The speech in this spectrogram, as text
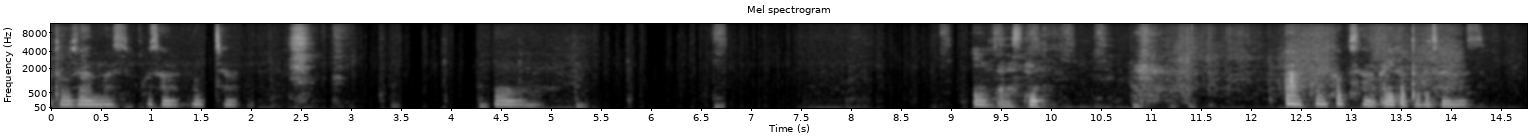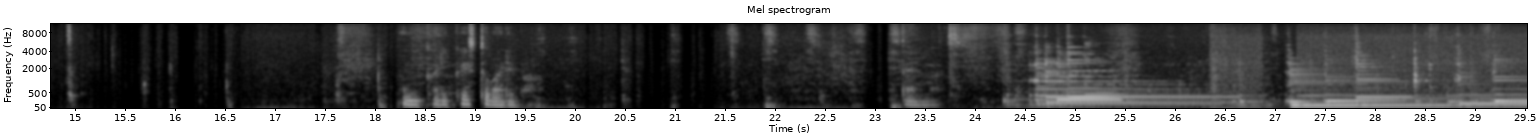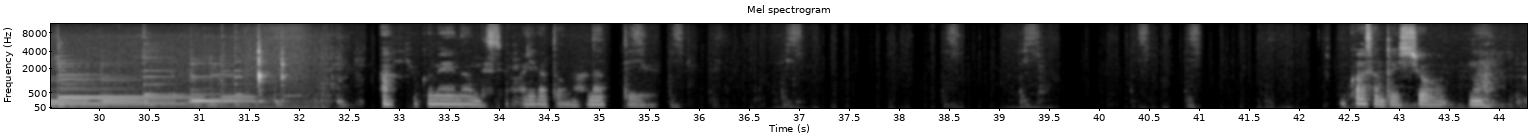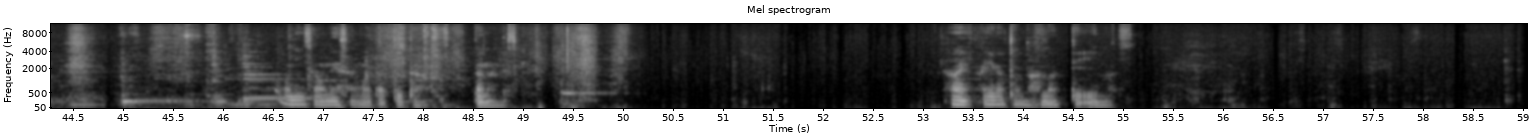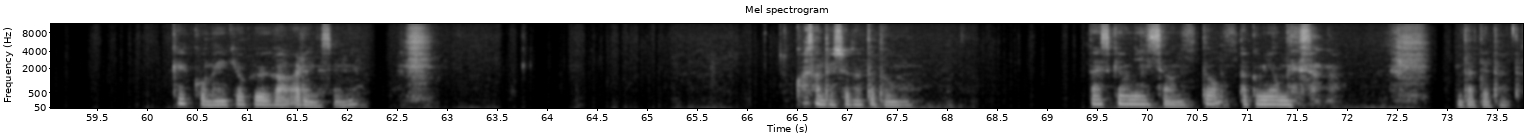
とうございます。お子さん、のっちゃん。えー、いい歌ですね。あ、これカプさん、ありがとうございます。何かリクエストがあれば、歌います。曲名なんですよ。ありがとうの花っていう。お母さんと一緒のお兄さんお姉さんが歌ってた歌なんですけど。はい、ありがとうの花って言います。結構名曲があるんですよね。母さんと一緒だったと思う。大輔お兄さんと匠お姉さんが歌ってた歌。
